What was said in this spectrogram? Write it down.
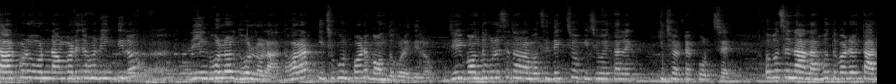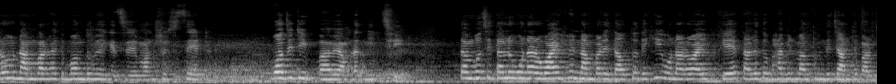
তারপরে ওর নাম্বারে যখন রিং দিল, রিং হলো, ধরলো না। ধরার কিছুক্ষণ পরে বন্ধ করে দিল। যেই বন্ধ করেছে, তখন বলছি, দেখছ, কিছু হয়ে তাহলে কিছু একটা করছে। তো বলছে, না না, হতে পারে। তারও নাম্বার হয়তো বন্ধ হয়ে গেছে, মানুষের সেট পজিটিভভাবে আমরা নিচ্ছি। তো আমি বলছি, তাহলে ওনার ওয়াইফের নাম্বারে দাও তো দেখি, ওনার ওয়াইফকে তাহলে তো ভাবির মাধ্যম দিয়ে জানতে পারব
